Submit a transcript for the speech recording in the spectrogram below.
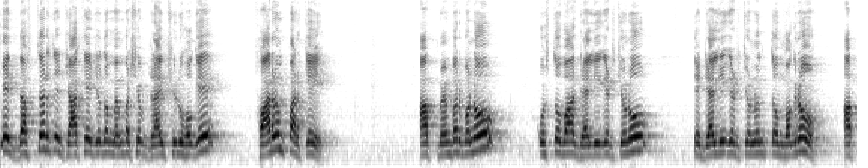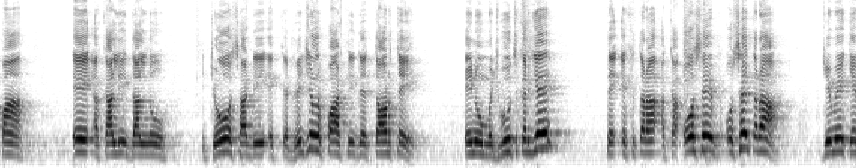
ਕਿ ਦਫ਼ਤਰ 'ਚ ਜਾ ਕੇ ਜਦੋਂ ਮੈਂਬਰਸ਼ਿਪ ਡਰਾਈਵ ਸ਼ੁਰੂ ਹੋ ਗਏ, ਫਾਰਮ ਭਰ ਕੇ ਆਪ ਮੈਂਬਰ ਬਣੋ, ਉਸ ਤੋਂ ਬਾਅਦ ਡੈਲੀਗੇਟ ਚੁਣੋ ਤੇ ਡੈਲੀਗੇਟ ਚੁਣਨ ਤੋਂ ਮਗਰੋਂ ਆਪਾਂ ਇਹ ਅਕਾਲੀ ਦਲ ਨੂੰ ਜੋ ਸਾਡੀ ਇੱਕ ਰੀਜਨਲ ਪਾਰਟੀ ਦੇ ਤੌਰ ਤੇ ਇਹਨੂੰ ਮਜ਼ਬੂਤ ਕਰੀਏ ਤੇ ਇੱਕ ਤਰ੍ਹਾਂ ਅਕਾ- ਉਸੇ ਉਸੇ ਤਰ੍ਹਾਂ ਜਿਵੇਂ ਕਿ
